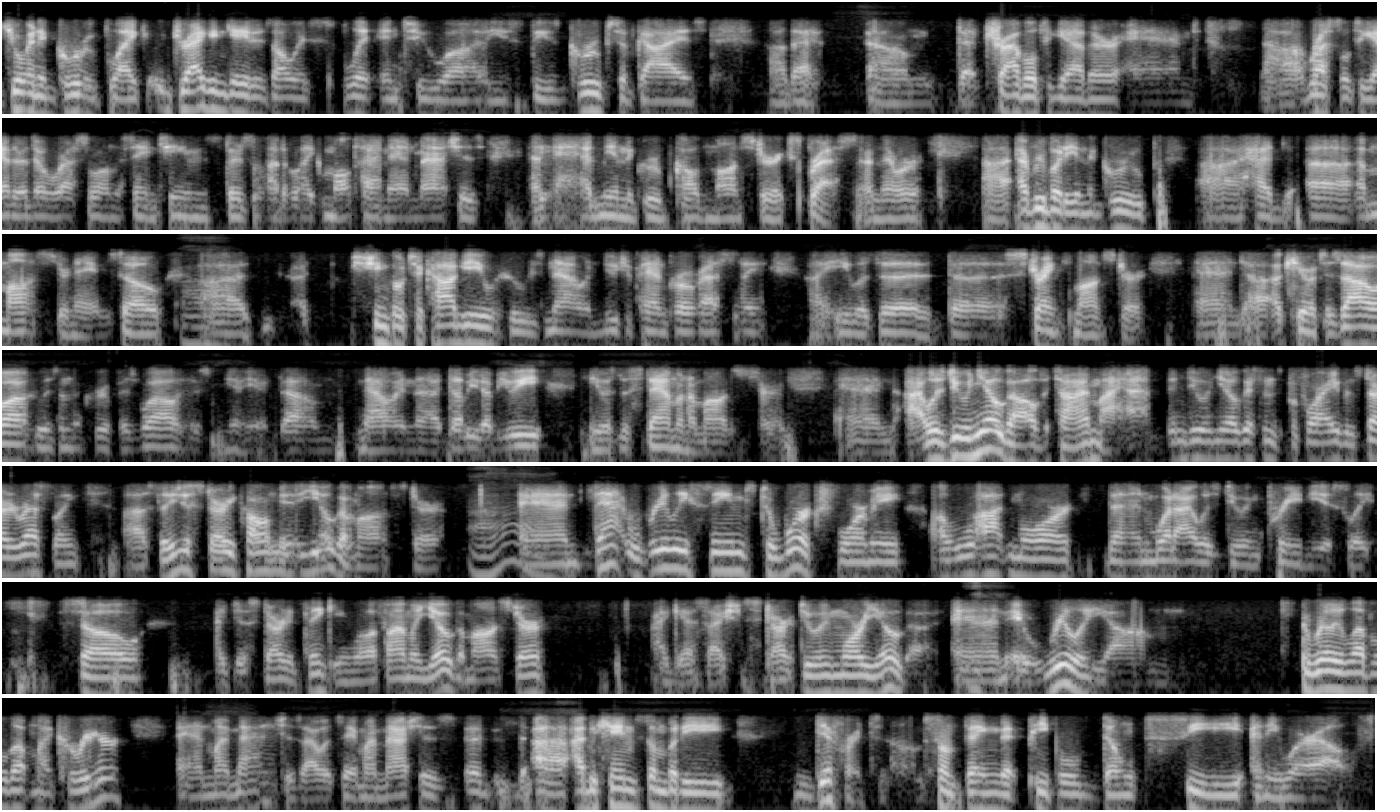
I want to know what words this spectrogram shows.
join a group. Like Dragon Gate is always split into uh, these these groups of guys uh, that um, that travel together and uh, wrestle together. They'll wrestle on the same teams. There's a lot of like multi-man matches, and they had me in the group called Monster Express. And there were uh, everybody in the group uh, had uh, a monster name. So uh, Shingo Takagi, who's now in New Japan Pro Wrestling. Uh, he was the the strength monster, and uh, Akira Tozawa, who's in the group as well, who's you know, um, now in uh, WWE. He was the stamina monster, and I was doing yoga all the time. I have been doing yoga since before I even started wrestling. Uh, so they just started calling me the yoga monster, Ah. and that really seemed to work for me a lot more than what I was doing previously. So I just started thinking, well, if I'm a yoga monster, I guess I should start doing more yoga. And it really, um, it really leveled up my career and my matches. I would say my matches. Uh, uh, I became somebody different, um, something that people don't see anywhere else.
